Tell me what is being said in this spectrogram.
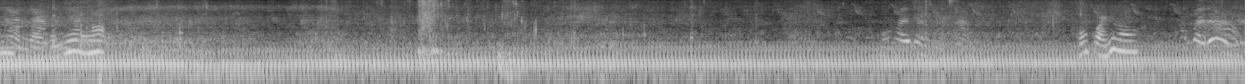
เนี่ยแต่กันแย่งเนาะของไหวที่เราไปไปให้แม่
